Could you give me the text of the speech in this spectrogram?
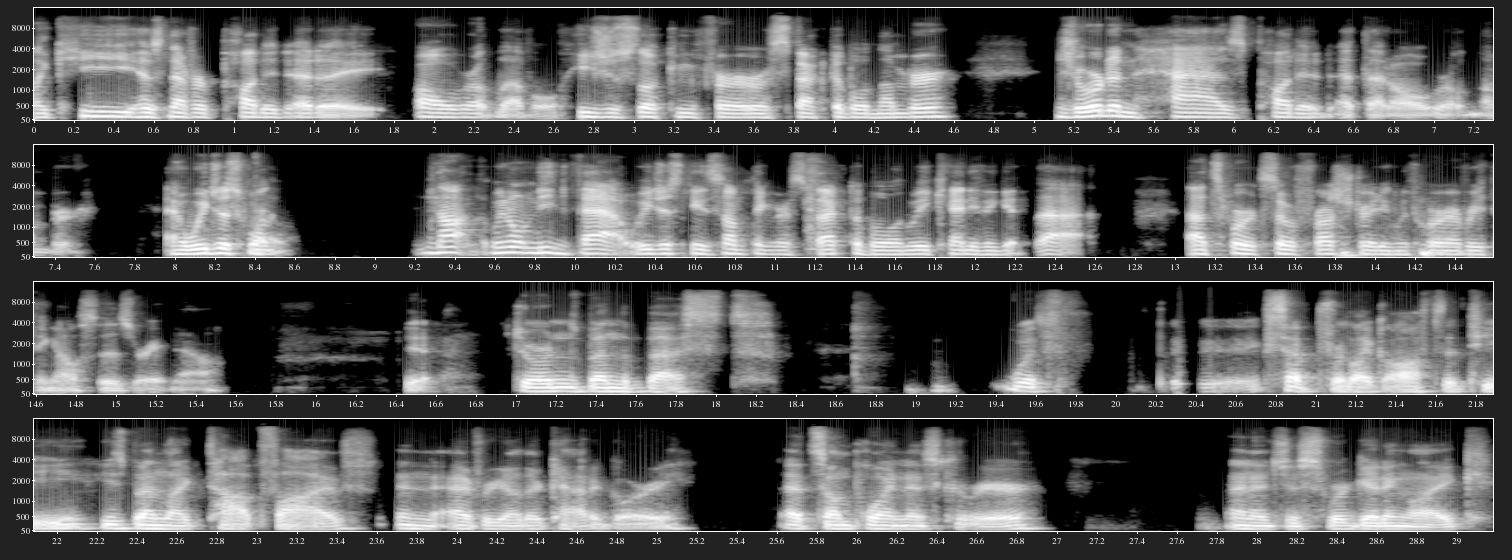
like he has never putted at a all world level. He's just looking for a respectable number. Jordan has putted at that all world number, and we just want not. We don't need that. We just need something respectable, and we can't even get that. That's where it's so frustrating with where everything else is right now. yeah, Jordan's been the best with except for like off the tee. He's been like top five in every other category at some point in his career. And it's just we're getting like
